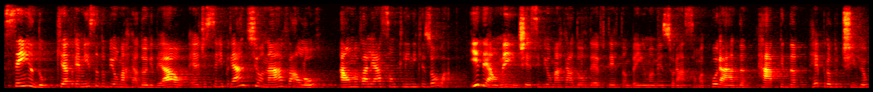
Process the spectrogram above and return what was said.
sendo que a premissa do biomarcador ideal é de sempre adicionar valor a uma avaliação clínica isolada. Idealmente, esse biomarcador deve ter também uma mensuração acurada, rápida, reprodutível,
